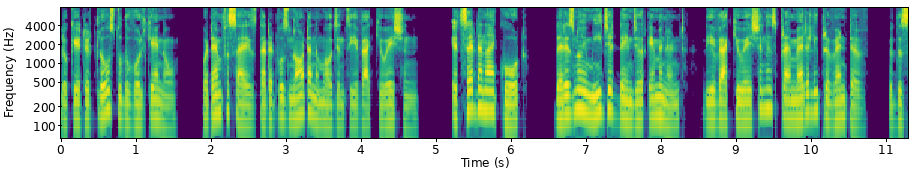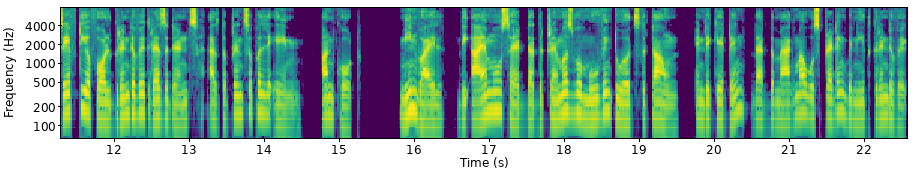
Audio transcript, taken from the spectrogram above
located close to the volcano, but emphasized that it was not an emergency evacuation. It said, and I quote, There is no immediate danger imminent. The evacuation is primarily preventive, with the safety of all Grindavik residents as the principal aim. Unquote. Meanwhile, the IMO said that the tremors were moving towards the town, indicating that the magma was spreading beneath Grindavik.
